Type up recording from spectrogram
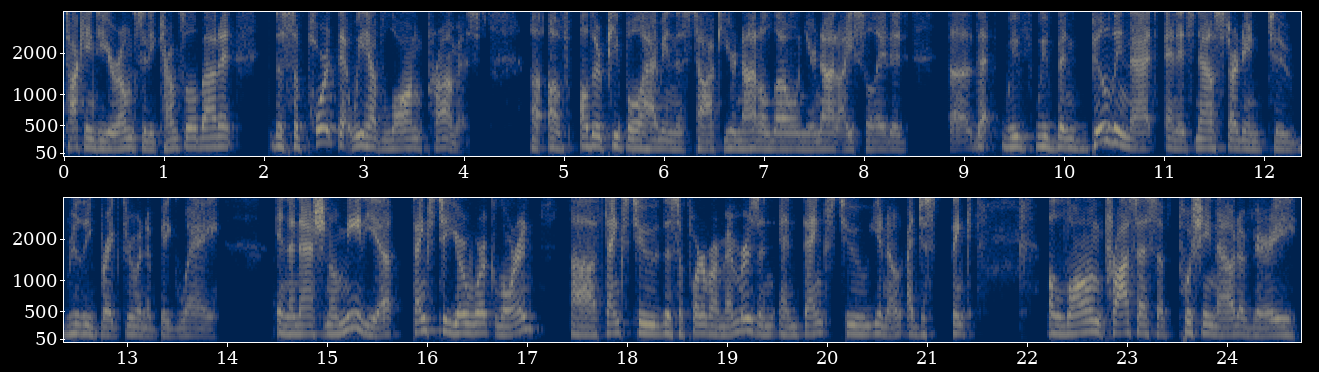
talking to your own city council about it. The support that we have long promised uh, of other people having this talk, you're not alone, you're not isolated. uh, that we've we've been building that, and it's now starting to really break through in a big way in the national media. Thanks to your work, Lauren. Uh, thanks to the support of our members, and and thanks to you know, I just think a long process of pushing out a very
